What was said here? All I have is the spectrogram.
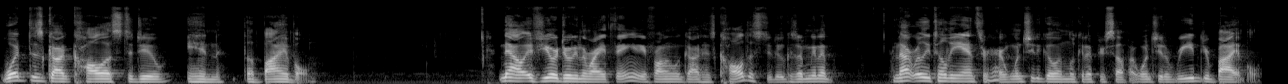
What does God call us to do in the Bible? Now, if you're doing the right thing and you're following what God has called us to do, because I'm going to not really tell the answer here. I want you to go and look it up yourself. I want you to read your Bible.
